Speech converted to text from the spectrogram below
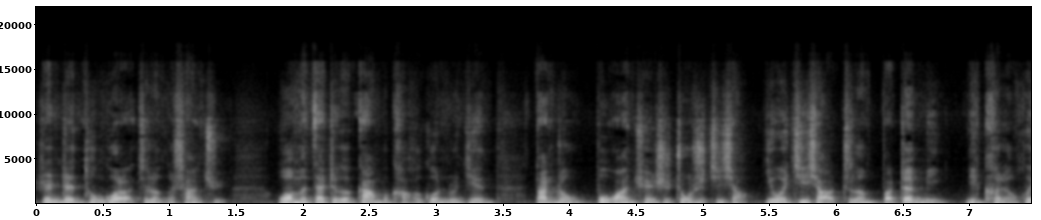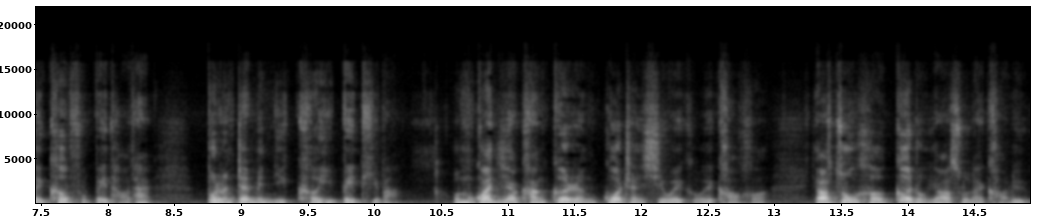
认证通过了就能够上去。我们在这个干部考核过程中间当中，不完全是重视绩效，因为绩效只能不证明你可能会克服被淘汰，不能证明你可以被提拔。我们关键要看个人过程行为为考核，要综合各种要素来考虑。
